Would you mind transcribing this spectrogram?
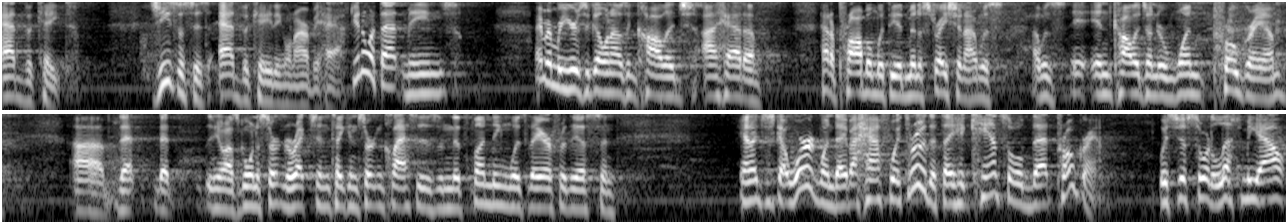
advocate. Jesus is advocating on our behalf. Do you know what that means? I remember years ago when I was in college, I had a had a problem with the administration. I was I was in college under one program uh, that that you know I was going a certain direction, taking certain classes, and the funding was there for this, and and I just got word one day about halfway through that they had canceled that program, which just sort of left me out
